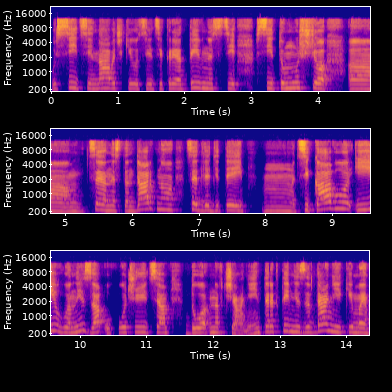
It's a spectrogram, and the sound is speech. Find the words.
усі ці навички, усі ці креативності, всі, тому що е, це нестандартно, це для дітей цікаво і вони заохочуються до навчання. Інтерактивні завдання, які ми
